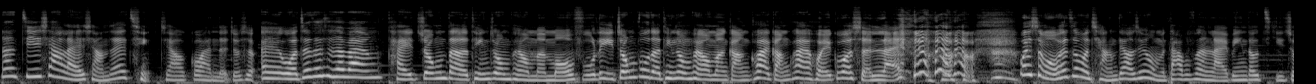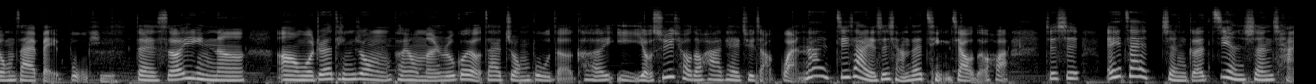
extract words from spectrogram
那接下来想再请教冠的，就是哎，我真的是在帮台中的听众朋友们谋福利，中部的听众朋友们赶快赶快回过神来。为什么我会这么强调？是因为我们大部分来宾都集中在北部，是对，所以呢，嗯，我觉得听众朋友们如果有在中部的，可以有需求的话，可以去找冠。那接下来也是想再请教的话，就是哎，在整个健身产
